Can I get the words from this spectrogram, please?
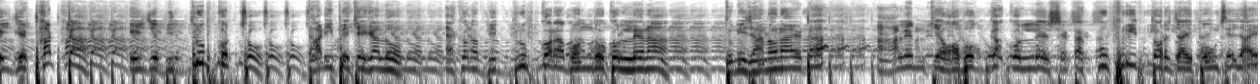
এই যে ঠাট্টা, এই যে বিদ্রুপ করছ, দাড়ি পেকে গেল, এখনও বিদ্রুপ করা বন্ধ করলে না। তুমি জানো না এটা? আলেমকে অবজ্ঞা করলে সেটা কুফরির দরজায় পৌঁছে যায়।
